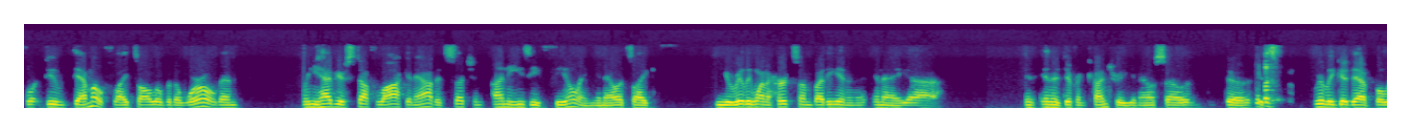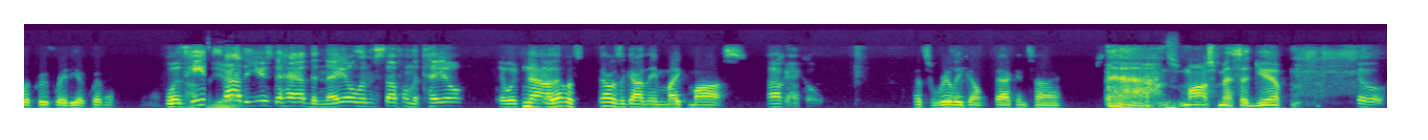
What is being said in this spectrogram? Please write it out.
fl- do demo flights all over the world, and when you have your stuff locking out, it's such an uneasy feeling. You know, it's like, do you really want to hurt somebody in a, in a uh, in, in a different country? You know, so the, it's really good to have bulletproof radio equipment. Was he the Yeah. guy that used to have the nail and stuff on the tail? That would No, that was that was a guy named Mike Moss. okay. Cool. That's really going back in time. Moss method. Yep. Cool.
